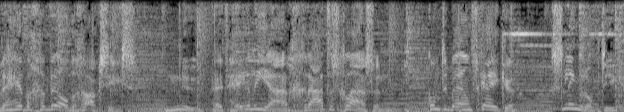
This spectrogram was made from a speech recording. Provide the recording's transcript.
Wij hebben geweldige acties. Nu het hele jaar gratis glazen. Komt u bij ons kijken? Slingeroptiek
